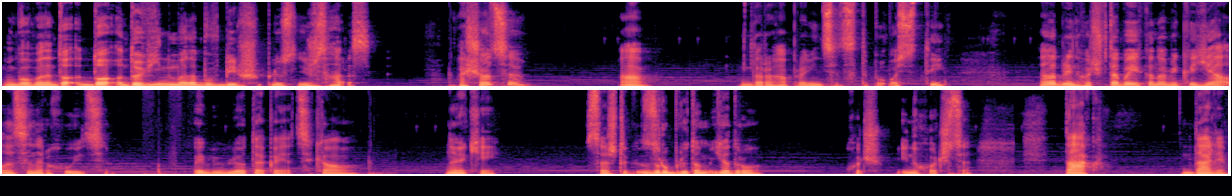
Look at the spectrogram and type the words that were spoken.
Бо в мене до, до, до війн в мене був більше плюс, ніж зараз. А що це? А, Дорога провінція, це типу ось ти. Але, блін, хоч в тебе економіка є, але це не рахується. Ой, бібліотека є, цікаво. Ну окей. Все ж таки зроблю там ядро. Хоч і не хочеться. Так, далі.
